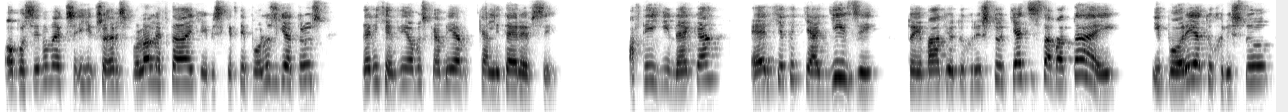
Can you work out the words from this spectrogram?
Όπως είπαμε, είχε εξοδεύσει πολλά λεφτά, είχε επισκεφτεί πολλούς γιατρούς, δεν είχε δει όμως καμία καλυτέρευση. Αυτή η γυναίκα έρχεται και αγγίζει το ημάτιο του Χριστού και έτσι σταματάει η πορεία του Χριστού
